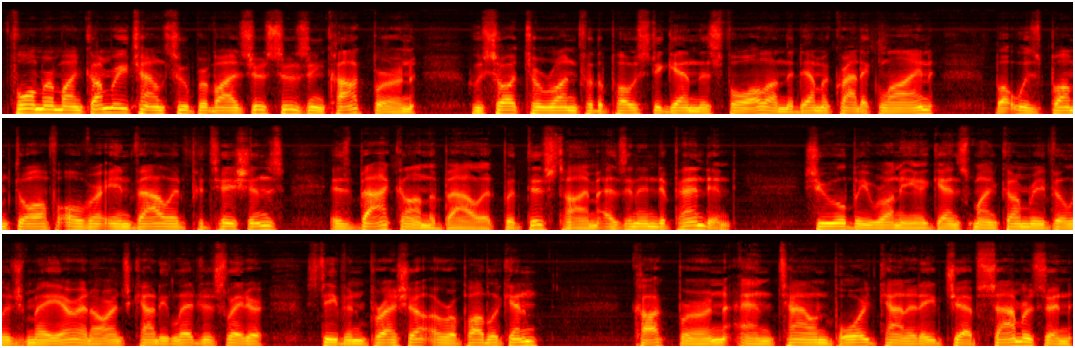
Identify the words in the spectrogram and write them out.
Former Montgomery Town Supervisor Susan Cockburn, who sought to run for the post again this fall on the Democratic line, but was bumped off over invalid petitions, is back on the ballot, but this time as an independent. She will be running against Montgomery Village Mayor and Orange County Legislator Stephen Brescia, a Republican. Cockburn and Town Board candidate Jeff Samerson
